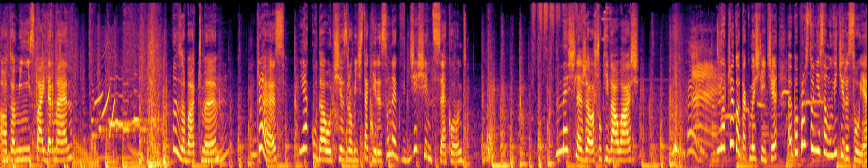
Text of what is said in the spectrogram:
Oto mini Spider-Man. Zobaczmy. Jess, jak udało ci się zrobić taki rysunek w 10 sekund? Myślę, że oszukiwałaś. Dlaczego tak myślicie? Po prostu niesamowicie rysuję.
